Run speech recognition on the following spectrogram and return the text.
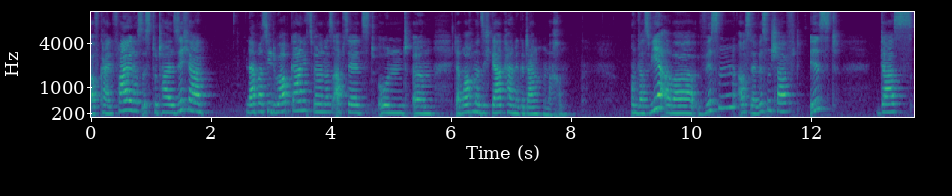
auf keinen Fall, das ist total sicher da passiert überhaupt gar nichts, wenn man das absetzt und ähm, da braucht man sich gar keine Gedanken machen. Und was wir aber wissen aus der Wissenschaft ist, dass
